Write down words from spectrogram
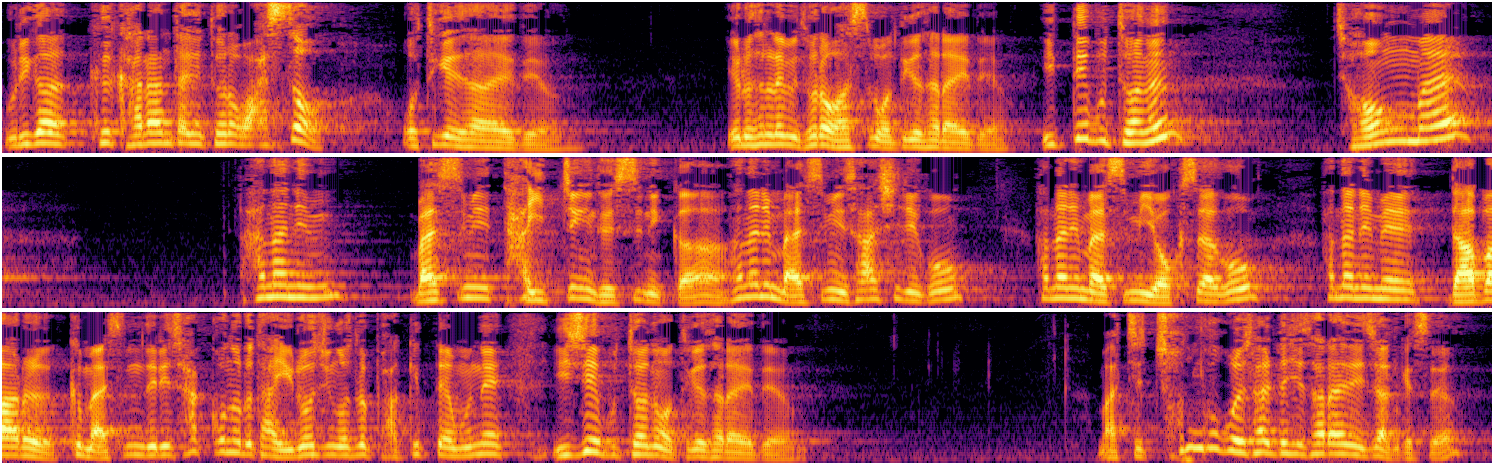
우리가 그 가나안 땅에 돌아왔어. 어떻게 살아야 돼요? 예루살렘에 돌아왔으면 어떻게 살아야 돼요? 이때부터는 정말 하나님 말씀이 다 입증이 됐으니까 하나님 말씀이 사실이고 하나님 말씀이 역사고 하나님의 나바르 그 말씀들이 사건으로 다 이루어진 것을 봤기 때문에 이제부터는 어떻게 살아야 돼요? 마치 천국을 살듯이 살아야 되지 않겠어요?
